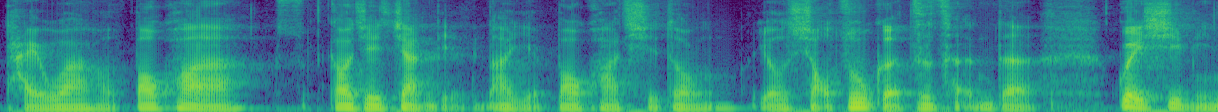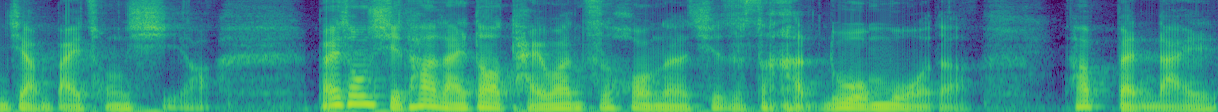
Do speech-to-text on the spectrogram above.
台湾，包括高阶将领，那也包括其中有小诸葛之称的桂系名将白崇禧啊。白崇禧他来到台湾之后呢，其实是很落寞的。他本来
